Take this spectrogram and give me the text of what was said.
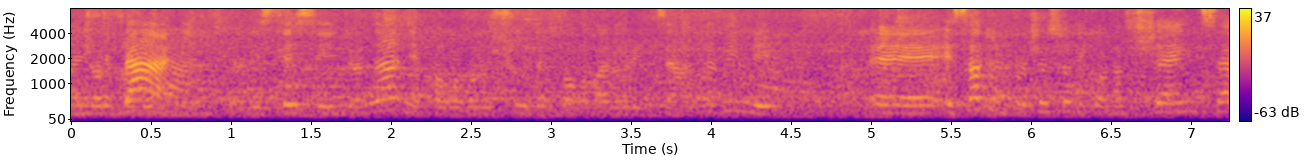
eh, giordani, gli stessi giordani è poco conosciuta, è poco valorizzata. Quindi eh, è stato un processo di conoscenza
